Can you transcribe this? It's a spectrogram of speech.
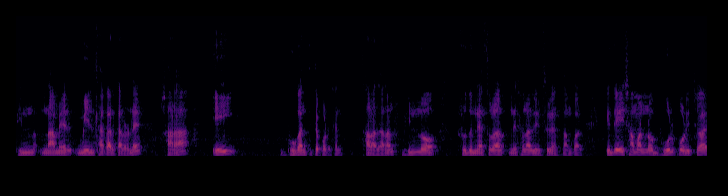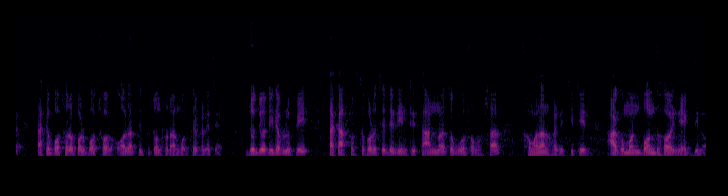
ভিন্ন, নামের মিল থাকার কারণে সারা এই ভোগান্তিতে পড়েছেন। সারা জানান ভিন্ন শুধু ন্যাশনাল ন্যাশনাল ইন্স্যুরেন্স নাম্বার কিন্তু এই সামান্য ভুল পরিচয় তাকে বছরের পর বছর অযাচিত যন্ত্রণার মধ্যে ফেলেছে। যদিও ডিডব্লিউপি তাকে আশ্বস্ত করেছে যে ঋণটি তার নয়, তবুও সমস্যার সমাধান হয়নি। চিঠির আগমন বন্ধ হয়নি একদিনও।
